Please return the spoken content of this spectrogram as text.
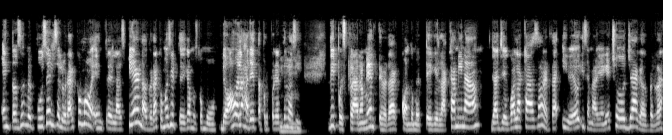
Entonces me puse el celular como entre las piernas, ¿verdad? ¿Cómo decirte? Digamos, como debajo de la jareta, por ponértelo así. Y pues claramente, ¿verdad? Cuando me pegué la caminada, ya llego a la casa, ¿verdad? Y veo, y se me habían hecho dos llagas, ¿verdad?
